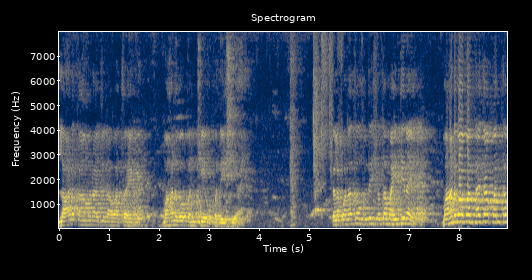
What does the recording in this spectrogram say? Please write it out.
लाड कामराज नावाचा एक महानुभव पंथीय उपदेशी आहे. त्याला कोणाचा उपदेश होता माहिती नाही. महानुभाव पंथाच्या पंथ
